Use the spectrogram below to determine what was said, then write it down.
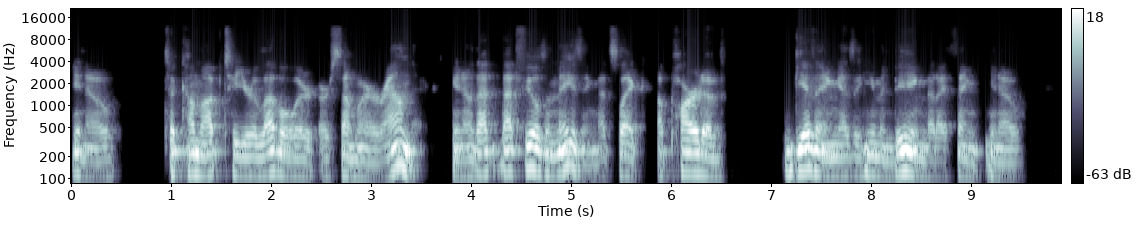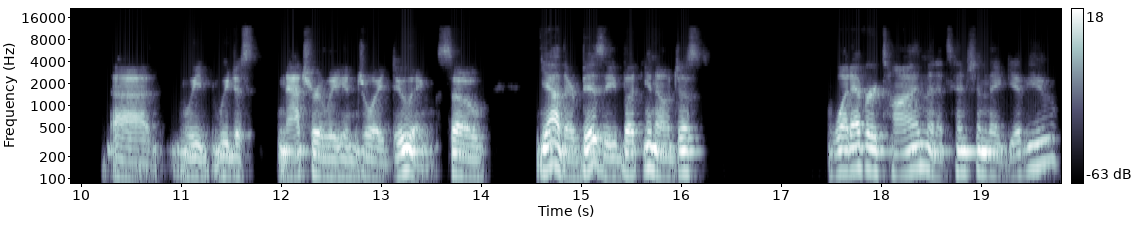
you know, to come up to your level or, or somewhere around there. You know, that that feels amazing. That's like a part of giving as a human being that I think, you know, uh, we we just naturally enjoy doing. So yeah, they're busy, but you know, just whatever time and attention they give you,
